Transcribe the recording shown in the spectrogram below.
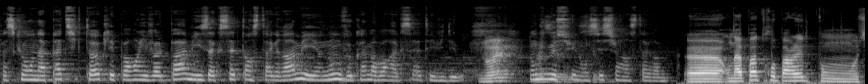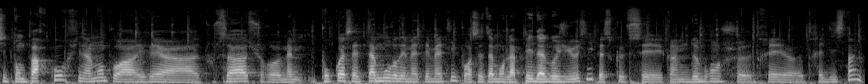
Parce qu'on n'a pas TikTok, les parents ils veulent pas, mais ils acceptent Instagram et nous on veut quand même avoir accès à tes vidéos. Ouais. Donc je me suis lancée sur Instagram. Euh, on n'a pas trop parlé de ton, aussi de ton parcours finalement pour arriver à tout ça, sur euh, même pourquoi cet amour des mathématiques, pourquoi cet amour de la pédagogie aussi, parce que c'est quand même deux branches euh, très, très distinctes.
